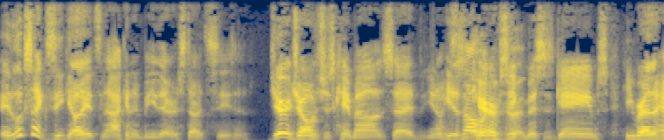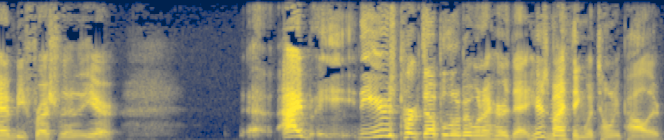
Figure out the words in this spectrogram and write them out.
it looks like Zeke Elliott's not gonna be there to start the season. Jerry Jones just came out and said, you know, he doesn't care if Zeke good. misses games. He'd rather have him be fresh for the end of the year. I the ears perked up a little bit when I heard that. Here's my thing with Tony Pollard.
